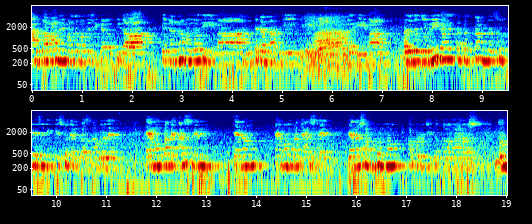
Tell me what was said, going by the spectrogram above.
আর জবানে মাঝে মাঝে স্বীকারোক্তি দেওয়া। এটার নাম হলো ঈমান। এটার নাম কি? ঈমান। হযরত জিবরীল আলাইহিস সালাম রাসূলকে জিজ্ঞেস করলেন প্রশ্ন করলেন এমন ভাবে আসলেন যেন এমন ভাবে আসলেন যেন সম্পূর্ণ অপরিচিত কোনো মানুষ দূর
